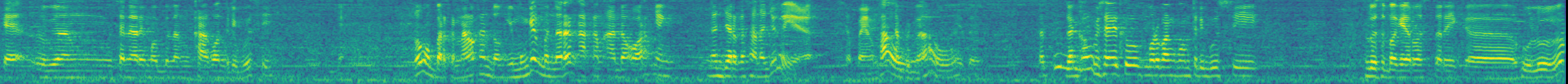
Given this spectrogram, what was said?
kayak lo bilang senari mau bilang k kontribusi. Ya, lo memperkenalkan dong. Ya mungkin beneran akan ada orang yang ngejar ke sana juga ya. Siapa yang tahu Siapa yang kan? tahu. Gitu. Tapi dan kalau misalnya itu merupakan kontribusi lu sebagai roastery ke hulu lu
